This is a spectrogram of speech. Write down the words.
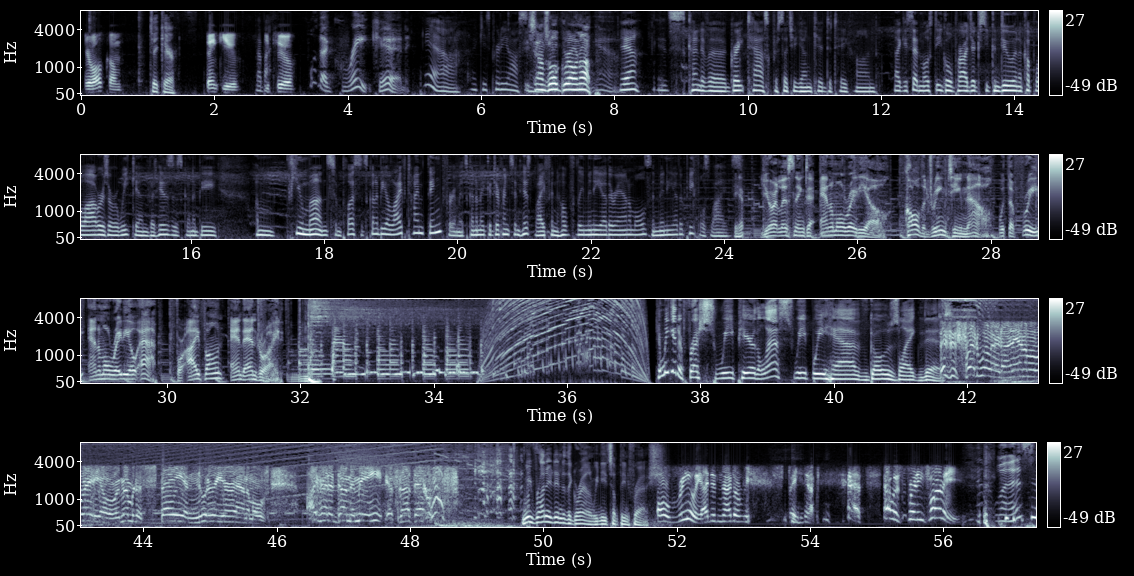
you're welcome. Take care. Thank you. Bye-bye. You too. What a great kid. Yeah, I think he's pretty awesome. He sounds all grown up. Yeah. Yeah, it's kind of a great task for such a young kid to take on. Like you said, most Eagle projects you can do in a couple hours or a weekend, but his is going to be a m- few months, and plus it's going to be a lifetime thing for him. It's going to make a difference in his life and hopefully many other animals and many other people's lives. Yep. You're listening to Animal Radio. Call the Dream Team now with the free Animal Radio app for iPhone and Android. Can we get get a fresh sweep here. The last sweep we have goes like this. This is Fred Willard on Animal Radio. Remember to spay and neuter your animals. I've had it done to me. It's not that. We've run it into the ground. We need something fresh. oh, really? I didn't. I don't. Re- spay that. that was pretty funny. was.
